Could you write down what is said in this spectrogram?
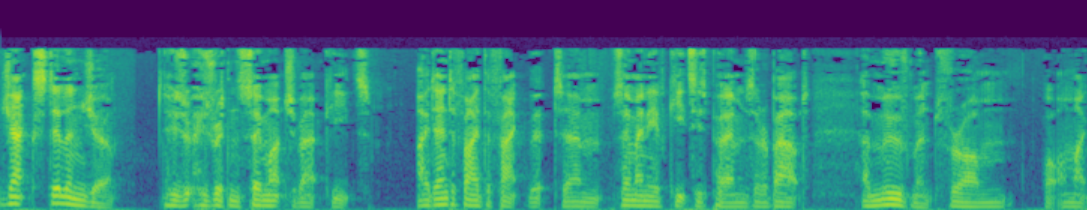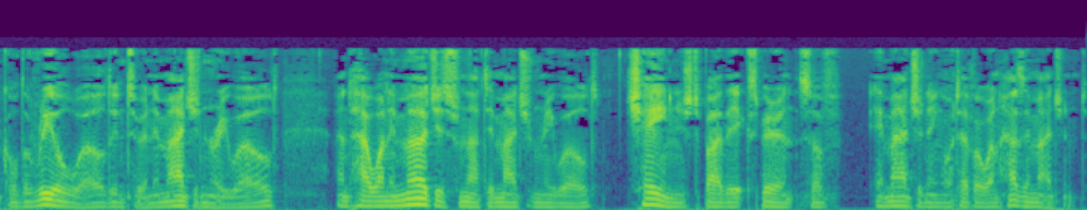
Jack Stillinger, who's, who's written so much about Keats, identified the fact that um, so many of Keats's poems are about a movement from what one might call the real world into an imaginary world, and how one emerges from that imaginary world changed by the experience of imagining whatever one has imagined.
